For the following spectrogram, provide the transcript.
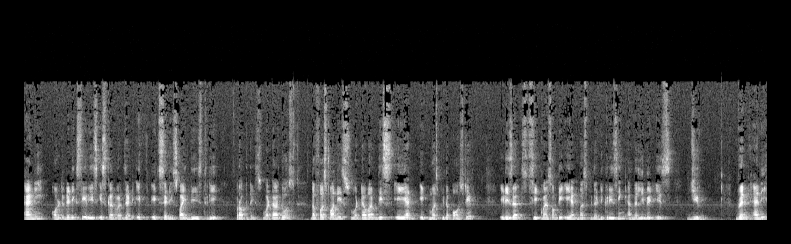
Any alternating series is convergent if it satisfies these three properties. What are those? The first one is whatever this an it must be the positive it is a sequence of the an must be the decreasing and the limit is 0 when any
